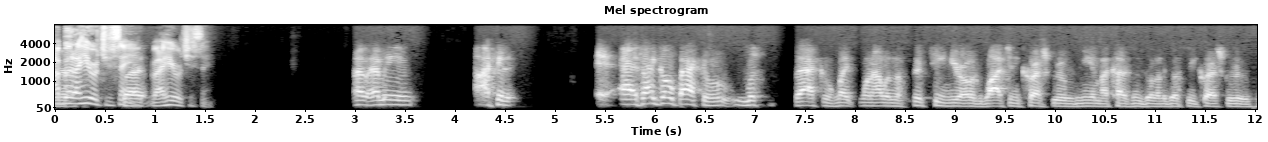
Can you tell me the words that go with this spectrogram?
I you bet I hear what you're saying. but- But I hear what you're saying. I, I mean, I could, as I go back and look back of like when I was a 15 year old watching Krush Groove, me and my cousin going to go see Krush Groove.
